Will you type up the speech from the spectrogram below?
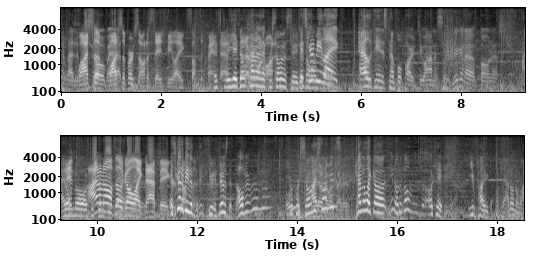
competitive. watch so the bad. watch the Persona stage be like something It's fantastic. gonna, yeah, don't count on that Persona stage. It's that's all gonna be saying. like Palutena's Temple Part Two. Honestly, they're gonna bonus. I don't If- know. If I don't know if they'll that go like that big. It's gonna be the dude. If it was the Velvet Room, though, or Persona I don't know what summons, kind of like a you know the Velvet. Okay, you probably okay. I don't know why.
